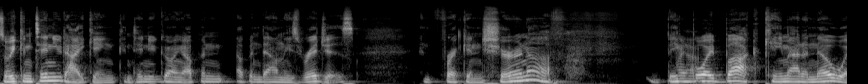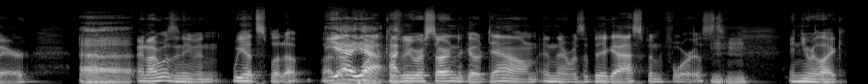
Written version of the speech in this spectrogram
So we continued hiking, continued going up and up and down these ridges. And frickin' sure enough, big Yeah. boy buck came out of nowhere. Uh, and I wasn't even. We had split up. By Yeah, yeah. Because we were starting to go down, and there was a big aspen forest, Mm-hmm. and you were like,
